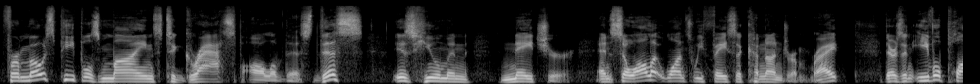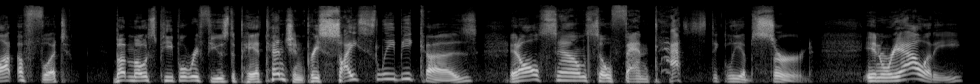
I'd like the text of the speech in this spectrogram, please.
for most people's minds to grasp all of this. This is human nature. And so all at once we face a conundrum, right? There's an evil plot afoot, but most people refuse to pay attention precisely because it all sounds so fantastically absurd. In reality,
